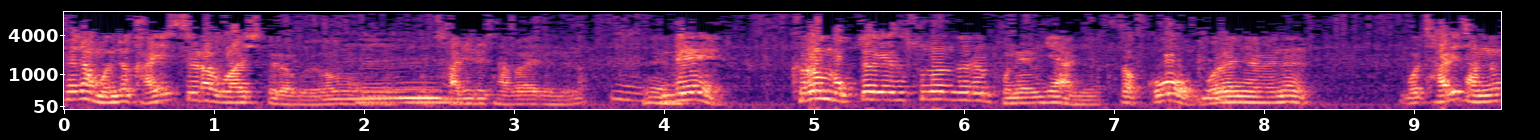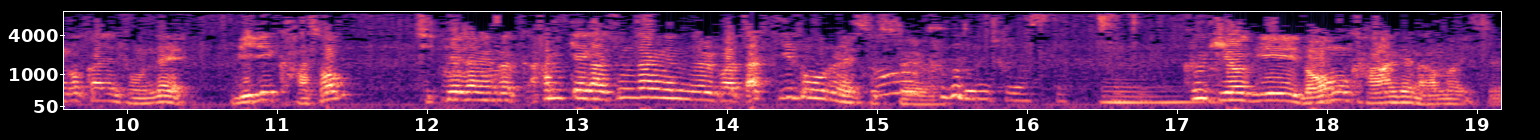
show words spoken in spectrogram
회장 먼저 가 있으라고 하시더라고요. 음. 뭐 자리를 잡아야 되나? 음. 근데 그런 목적에서 순원들을 보낸 게 아니었었고 뭐였냐면은 뭐 자리 잡는 것까지는 좋은데 미리 가서 집회장에서 함께 간 순장님들과 짝 기도를 했었어요. 아, 그거 너무 좋았어요 진짜 그 기억이 너무 강하게 남아 있어요.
